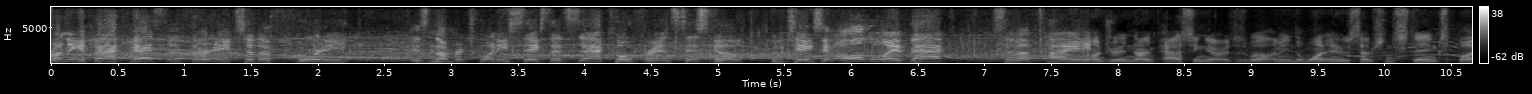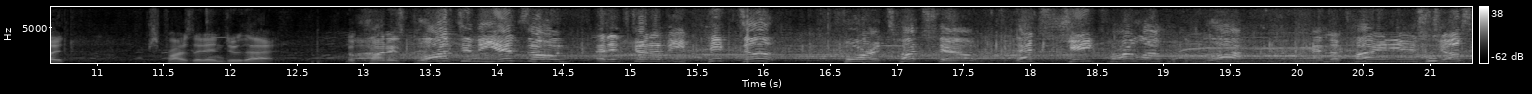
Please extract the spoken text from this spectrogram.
Running it back past the 30 to the 40 is number 26. That's Zach Francisco, who takes it all the way back to the Pioneers. 109 passing yards as well. I mean, the one interception stinks, but I'm surprised they didn't do that. The punt is blocked in the end zone, and it's going to be picked up for a touchdown. That's Jake Carlock with the block, and the Pioneers just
